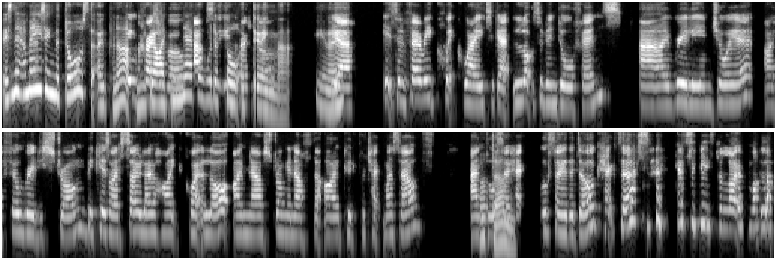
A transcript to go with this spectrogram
Isn't it amazing the doors that open up? Incredible. I never Absolutely would have thought incredible. of doing that. You know? Yeah. It's a very quick way to get lots of endorphins. I really enjoy it. I feel really strong because I solo hike quite a lot. I'm now strong enough that I could protect myself and well also he- also the dog Hector because he's the light of my life.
